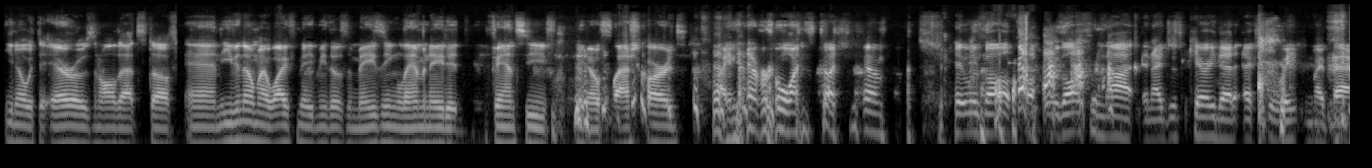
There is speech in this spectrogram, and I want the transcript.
you know with the arrows and all that stuff and even though my wife made me those amazing laminated fancy you know flashcards i never once touched them it was all it was all for naught and i just carried that extra weight in my pack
